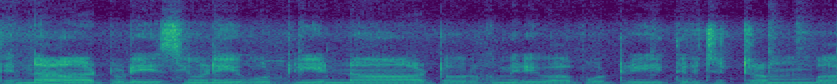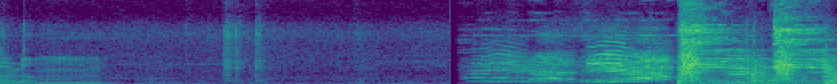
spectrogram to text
தென்னாட்டுடைய சிவனை போற்றி எண்ணாட்டவருக்கும் இறைவா போற்றி திருச்சிற்றம்பலம் Viva!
